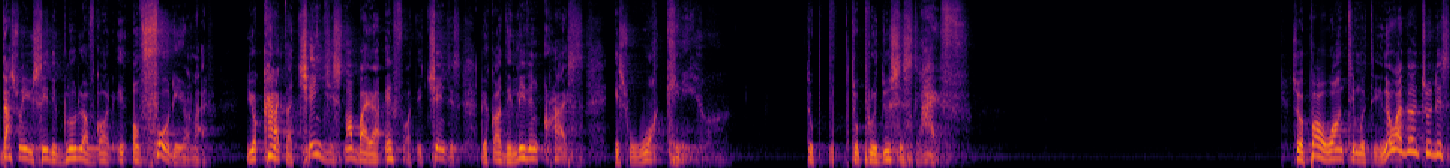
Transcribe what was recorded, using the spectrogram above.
That's when you see the glory of God unfold in your life. Your character changes not by your effort, it changes because the living Christ is working in you to, to produce his life. So Paul warned Timothy, you know what going through this?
